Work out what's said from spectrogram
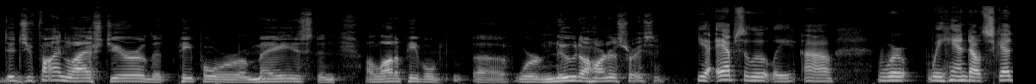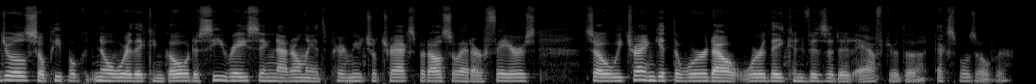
Did you find last year that people were amazed, and a lot of people uh, were new to harness racing? Yeah, absolutely. Uh, we we hand out schedules so people know where they can go to see racing, not only at the parimutuel tracks but also at our fairs. So we try and get the word out where they can visit it after the expo's over.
